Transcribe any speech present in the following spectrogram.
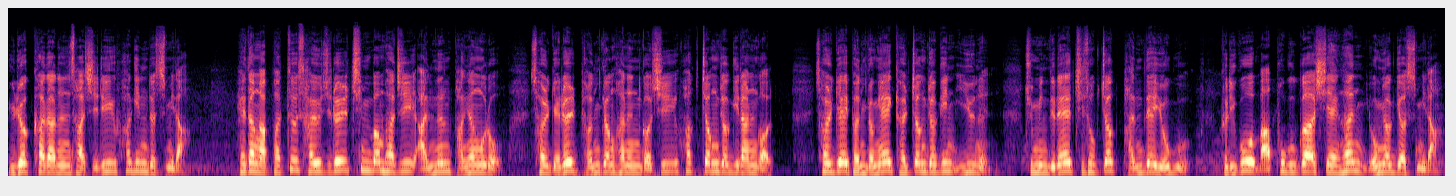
유력하다는 사실이 확인됐습니다. 해당 아파트 사유지를 침범하지 않는 방향으로 설계를 변경하는 것이 확정적이라는 것. 설계 변경의 결정적인 이유는 주민들의 지속적 반대 요구 그리고 마포구가 시행한 용역이었습니다.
